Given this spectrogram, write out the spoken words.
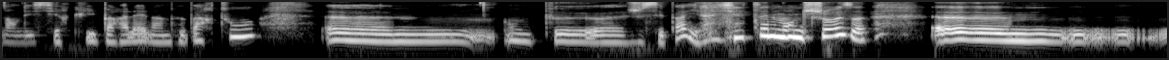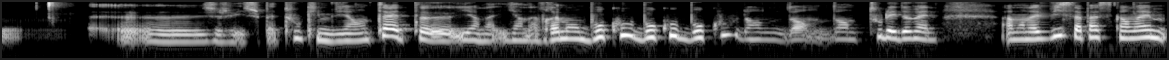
dans des circuits parallèles un peu partout. on peut, je sais pas, il y, a tellement de choses. Euh, je n'ai pas tout qui me vient en tête. Euh, il y en a, il y en a vraiment beaucoup, beaucoup, beaucoup dans, dans, dans, tous les domaines. À mon avis, ça passe quand même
